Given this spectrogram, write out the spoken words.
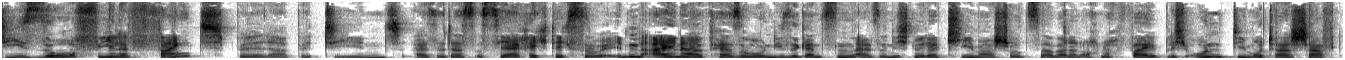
die so viele Feindbilder bedient. Also das ist ja richtig so in einer Person, diese ganzen, also nicht nur der Klimaschutz, aber dann auch noch weiblich und die Mutterschaft.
